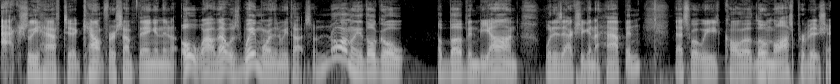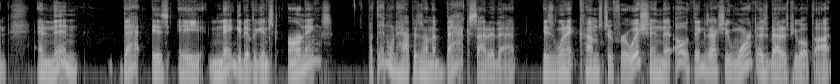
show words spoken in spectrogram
actually have to account for something and then oh wow that was way more than we thought so normally they'll go above and beyond what is actually going to happen that's what we call a loan loss provision and then that is a negative against earnings but then what happens on the backside of that is when it comes to fruition that oh things actually weren't as bad as people thought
